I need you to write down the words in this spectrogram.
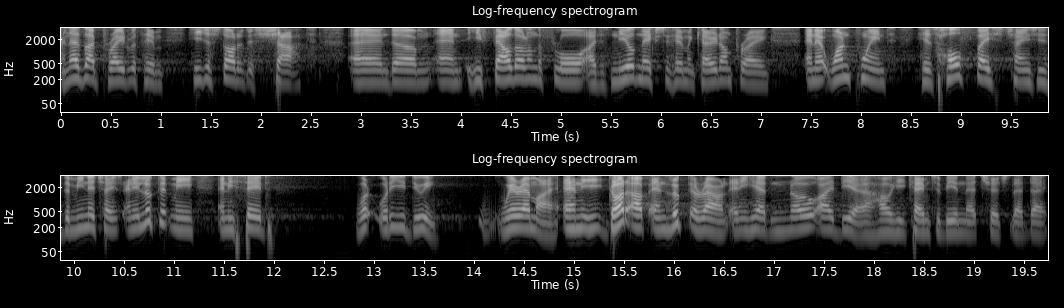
And as I prayed with him, he just started to shout. And, um, and he fell down on the floor. I just kneeled next to him and carried on praying. And at one point, his whole face changed, his demeanor changed. And he looked at me and he said, What, what are you doing? Where am I? And he got up and looked around, and he had no idea how he came to be in that church that day.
